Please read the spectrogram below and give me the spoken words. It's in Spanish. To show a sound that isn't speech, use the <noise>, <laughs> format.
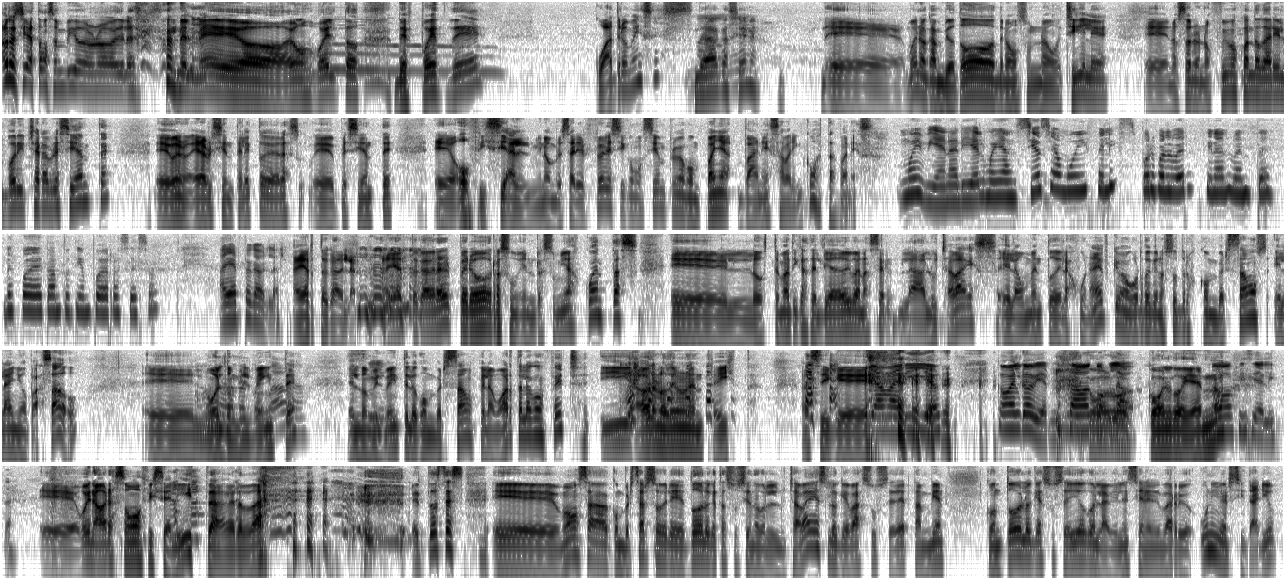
Ahora sí, ya estamos en vivo en una nueva televisión del medio. Hemos vuelto después de cuatro meses de vacaciones. Eh, bueno, cambió todo, tenemos un nuevo Chile. Eh, nosotros nos fuimos cuando Gabriel Boric era presidente. Eh, bueno, era presidente electo y ahora es eh, presidente oficial. Mi nombre es Ariel Flores y como siempre me acompaña Vanessa Marín. ¿Cómo estás, Vanessa? Muy bien, Ariel, muy ansiosa, muy feliz por volver finalmente, después de tanto tiempo de receso. Hay harto que hablar. Hay harto que hablar, hay harto que hablar, pero resu- en resumidas cuentas, eh, las temáticas del día de hoy van a ser la lucha Baez, el aumento de la Junaev, que me acuerdo que nosotros conversamos el año pasado, eh, no Ah, el no 2020. recordaba. El Sí. 2020 lo conversamos, pelamos harta la confecha y <laughs> ahora nos dieron una entrevista. Así que, Y amarillos, <laughs> como el gobierno, estamos como, acoplados. como el gobierno, Somos oficialistas. Eh, bueno, ahora somos oficialistas, ¿verdad? <laughs> Entonces, eh, vamos a conversar sobre todo lo que está sucediendo con la lucha Baez, lo que va a suceder también con todo lo que ha sucedido con la violencia en el barrio universitario.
